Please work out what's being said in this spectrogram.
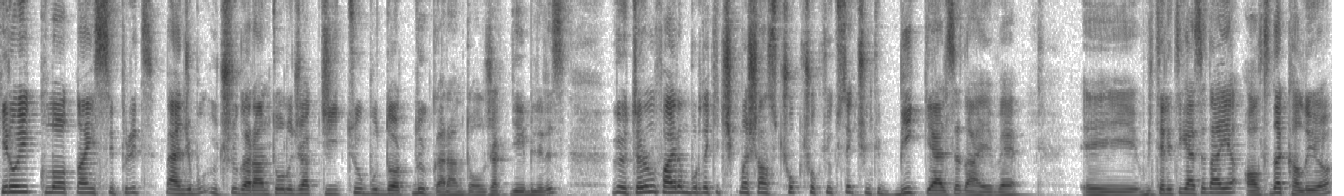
Heroic, Cloud9, Spirit bence bu üçlü garanti olacak. G2 bu dörtlü garanti olacak diyebiliriz. Ve Eternal Fire'ın buradaki çıkma şansı çok çok yüksek. Çünkü Big gelse dahi ve e, Vitality gelse dahi 6'da kalıyor.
